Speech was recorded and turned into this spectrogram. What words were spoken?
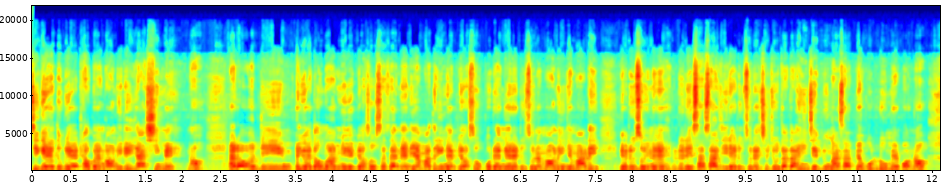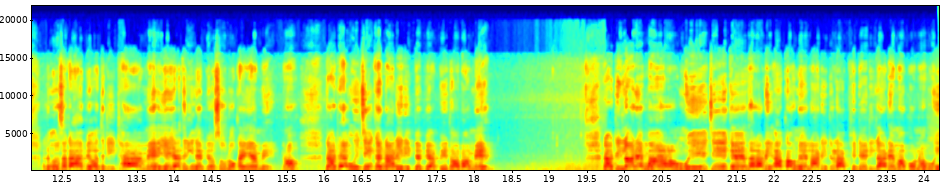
ကြီးကဲသူတွေရဲ့ထောက်ပံ့ကောင်းလေးတွေရရှိမယ်နော်အဲ့တော့ဒီအရွယ်သုံးပါမြေပြောဆိုဆက်ဆက်တဲ့နေရာမှာသတိနဲ့ပြောဆိုကိုယ့်တဲ့ငယ်တဲ့သူဆိုတဲ့မောင်လေးညီမလေးပြောသူဆိုရင်လည်းလေလေဆာဆာကြီးတဲ့သူဆိုတဲ့ချိုချိုတတရင်ချစ်ပြူငါစာပြောဖို့လိုမယ်ပေါ့နော်အဲ့လိုမျိုးစကားပြောသတိထားရမယ်အရာရာသတိနဲ့ပြောဆိုလောက်ကင်ရမယ်เนาะနောက်ထပ်ငွေကြေးကဏ္ဍလေးတွေပြပြပေးသွားပါမယ်တော့ဒီလာထဲမှာငွေကြေးကန်စားတာလေးအကောင်းတဲ့လာလေးတစ်လဖြစ်တယ်ဒီလာထဲမှာပေါ့နော်ငွေ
